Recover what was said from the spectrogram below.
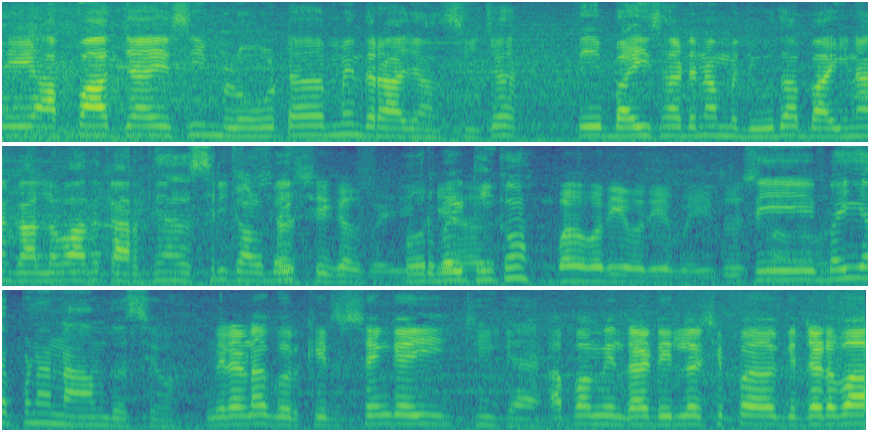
ਤੇ ਆਪਾਂ ਅੱਜ ਆਏ ਸੀ ਮਲੋਟ ਮਹਿੰਦਰਾ ਏਜੰਸੀ ਚ ਤੇ ਬਾਈ ਸਾਡੇ ਨਾਲ ਮੌਜੂਦ ਆ ਬਾਈ ਨਾਲ ਗੱਲਬਾਤ ਕਰਦੇ ਆ। ਸਤਿ ਸ੍ਰੀ ਅਕਾਲ ਸਤਿ ਬਾਈ ਸ਼੍ਰੀ ਅਕਾਲ ਬਾਈ। ਹੋਰ ਬਾਈ? ਠੀਕ ਹੋ? ਬਹੁਤ ਵਧੀਆ ਵਧੀਆ ਬਾਈ ਤੁਸੀਂ ਤੇ ਬਾਈ ਆਪਣਾ ਨਾਮ ਦੱਸਿਓ। ਮੇਰਾ ਨਾਮ ਗੁਰਕੀਰਤ ਸਿੰਘ ਹੈ ਜੀ। ਠੀਕ ਹੈ। ਆਪਾਂ ਮਹਿੰਦਰਾ ਡੀਲਰਸ਼ਿਪ ਗਿੱਦੜਵਾ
